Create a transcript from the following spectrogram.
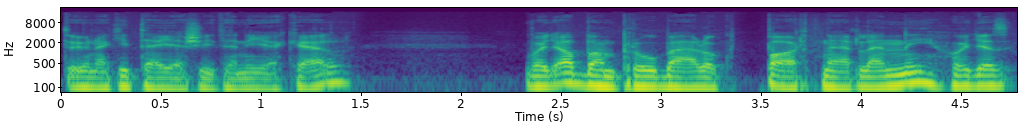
ő neki teljesítenie kell, vagy abban próbálok partner lenni, hogy az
